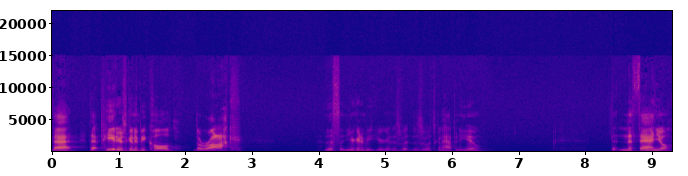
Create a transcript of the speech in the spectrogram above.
That that Peter's going to be called the rock. Listen, you're going to be, you're, this, is what, this is what's going to happen to you. Nathaniel,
